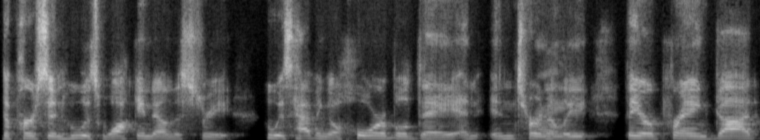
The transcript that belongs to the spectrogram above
the person who is walking down the street who is having a horrible day and internally right. they are praying god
